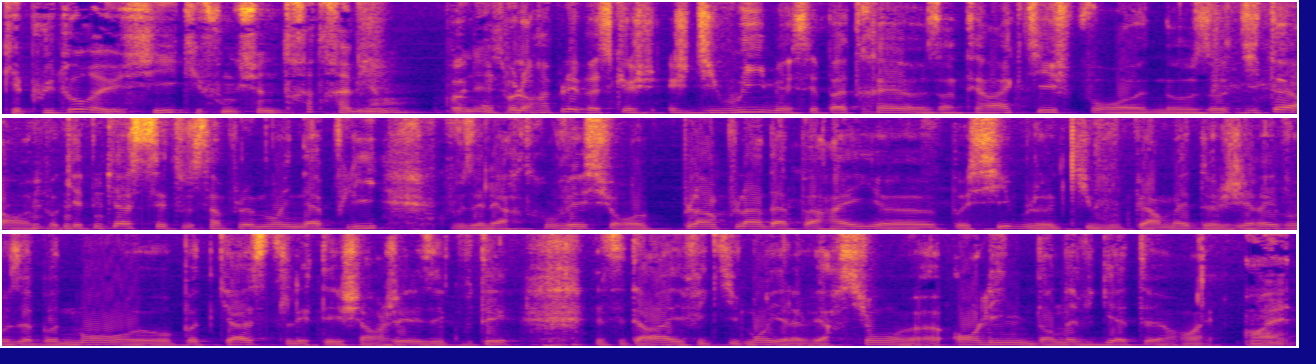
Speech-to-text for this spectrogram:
qui est plutôt réussi, qui fonctionne très très bien. On peut le rappeler parce que je, dis oui, mais c'est pas très euh, interactif pour euh, nos auditeurs. Pocket Cast, c'est tout simplement une appli que vous allez retrouver sur euh, plein plein d'appareils possibles qui vous permettent de gérer vos abonnements au podcast, les télécharger, les écouter, etc. effectivement, il y a la version en ligne dans navigateur. Ouais. ouais.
